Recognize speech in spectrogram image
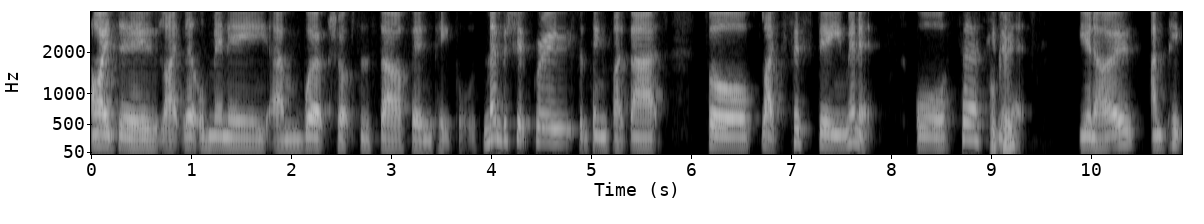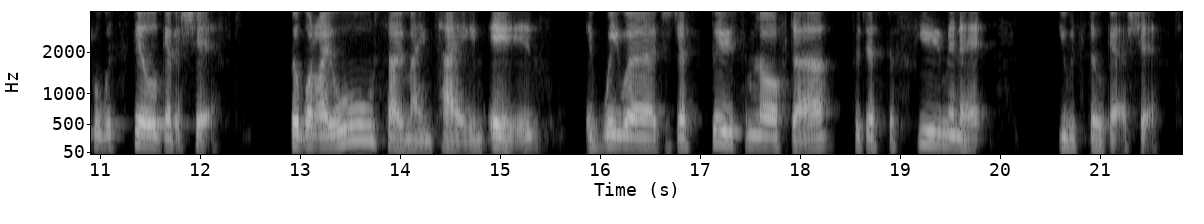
I do like little mini um, workshops and stuff in people's membership groups and things like that for like 15 minutes or 30 okay. minutes, you know, and people will still get a shift. But what I also maintain is if we were to just do some laughter for just a few minutes, you would still get a shift.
